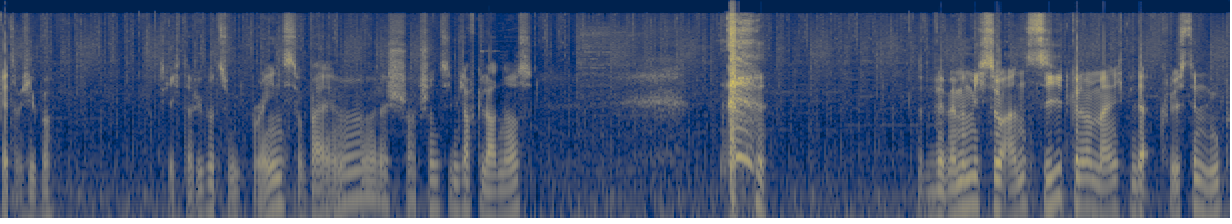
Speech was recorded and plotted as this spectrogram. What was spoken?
Jetzt habe ich Hyper. Jetzt gehe ich darüber zum Brains, wobei, oh, das schaut schon ziemlich aufgeladen aus. Wenn man mich so ansieht, könnte man meinen, ich bin der größte Noob.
